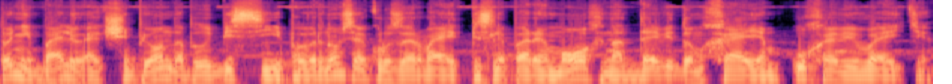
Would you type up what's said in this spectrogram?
Тоні Беллю, екс-чемпіон WBC, повернувся в крузервейт після перемог над Девідом Хеєм у хевівейті.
